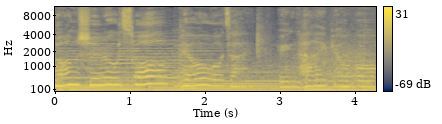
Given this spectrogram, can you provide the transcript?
往事如错，留我在云海漂泊。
